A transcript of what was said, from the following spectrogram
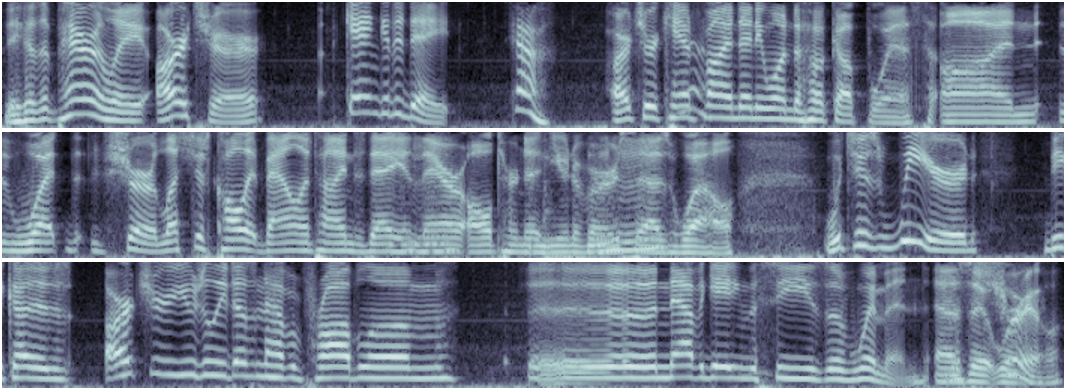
Because apparently Archer can't get a date. yeah, Archer can't find anyone to hook up with on what, sure, let's just call it Valentine's Day in mm-hmm. their alternate universe mm-hmm. as well. Which is weird because Archer usually doesn't have a problem uh, navigating the seas of women, as That's it were. true.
